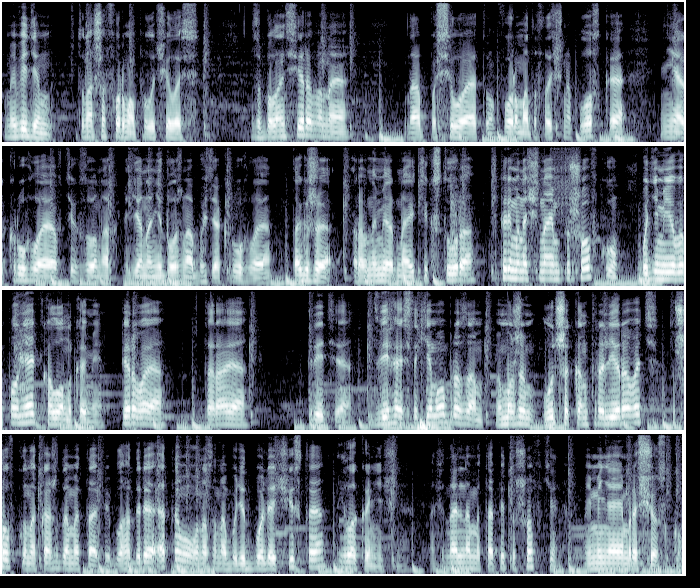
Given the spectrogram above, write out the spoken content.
Мы видим, что наша форма получилась забалансированная, да, по силуэту. Форма достаточно плоская, не округлая в тех зонах, где она не должна быть округлая. Также равномерная текстура. Теперь мы начинаем тушевку. Будем ее выполнять колонками. Первая, вторая, третья. Двигаясь таким образом, мы можем лучше контролировать тушевку на каждом этапе. Благодаря этому у нас она будет более чистая и лаконичная. На финальном этапе тушевки мы меняем расческу.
